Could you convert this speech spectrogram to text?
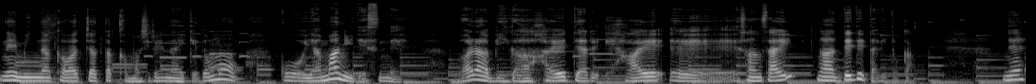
ねみんな変わっちゃったかもしれないけどもこう山にですねわらびが生えてある生ええー、山菜が出てたりとかね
